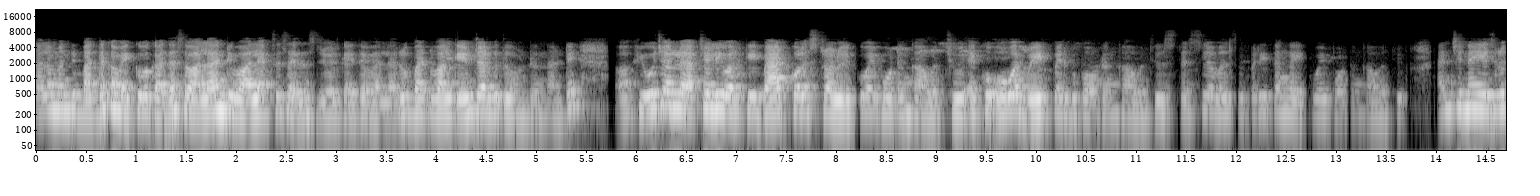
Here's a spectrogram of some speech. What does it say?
చాలా మంది బద్ధకం ఎక్కువ కదా సో అలాంటి వాళ్ళు ఎక్సర్సైజెస్ జోలికి అయితే వెళ్ళరు. బట్ వాళ్ళకి ఏం జరుగుతూ ఉంటుందంటే ఫ్యూచర్లో యాక్చువల్లీ వాళ్ళకి బ్యాడ్ కొలెస్ట్రాల్ ఎక్కువైపోవటం కావచ్చు ఎక్కువ ఓవర్ వెయిట్ పెరిగిపోవటం కావచ్చు స్ట్రెస్ లెవెల్స్ విపరీతంగా ఎక్కువైపోవటం కావచ్చు. అండ్ చిన్న ఏజ్లో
